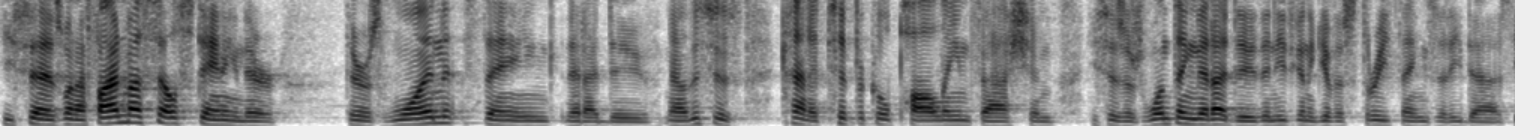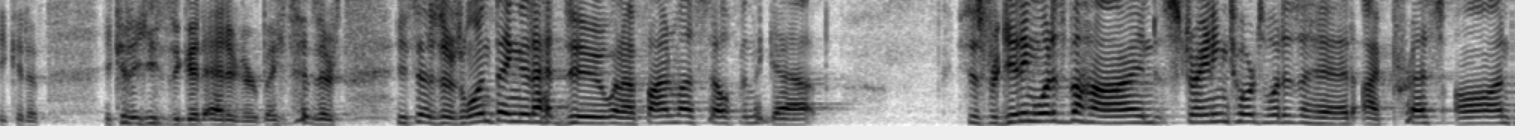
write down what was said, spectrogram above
He says, When I find myself standing there, there's one thing that I do. Now, this is kind of typical Pauline fashion. He says, There's one thing that I do, then he's going to give us three things that he does. He could have, he could have used a good editor, but he says, there's, he says, There's one thing that I do when I find myself in the gap. Says, Forgetting what is behind, straining towards what is ahead, I press on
